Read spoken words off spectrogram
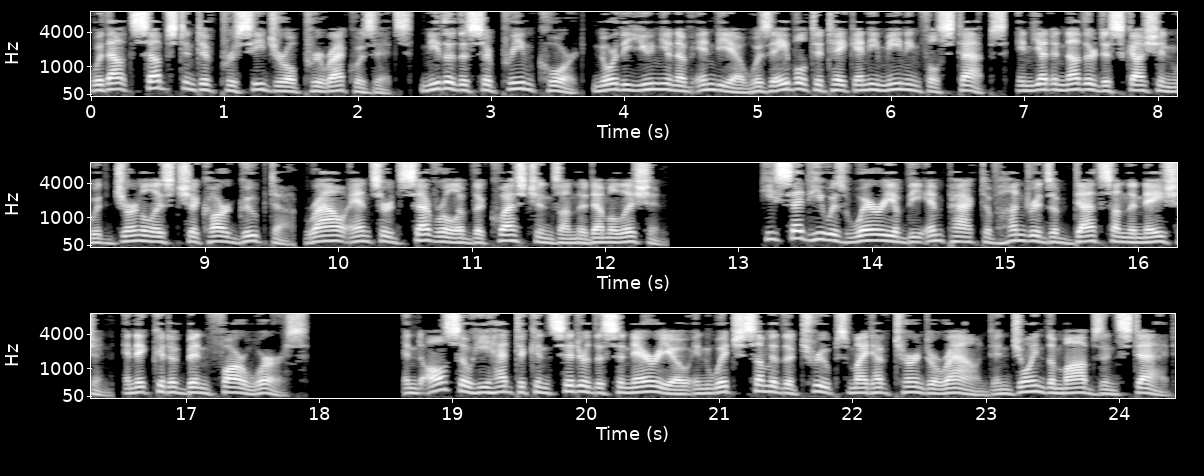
Without substantive procedural prerequisites, neither the Supreme Court, nor the Union of India was able to take any meaningful steps. In yet another discussion with journalist Shekhar Gupta, Rao answered several of the questions on the demolition. He said he was wary of the impact of hundreds of deaths on the nation, and it could have been far worse. And also he had to consider the scenario in which some of the troops might have turned around and joined the mobs instead.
